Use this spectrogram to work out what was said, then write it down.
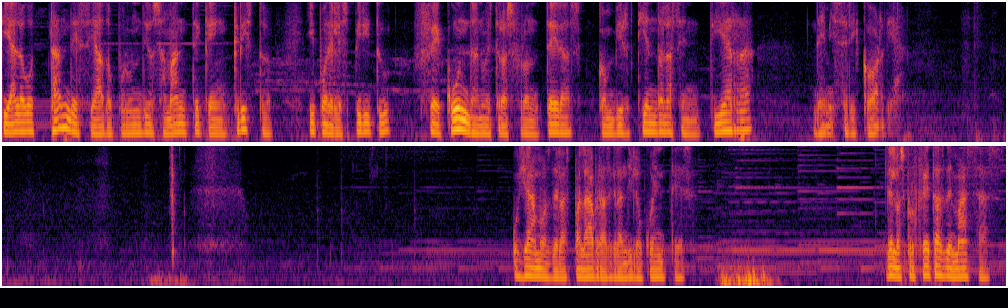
diálogo tan deseado por un Dios amante que en Cristo y por el Espíritu fecunda nuestras fronteras, convirtiéndolas en tierra de misericordia. Huyamos de las palabras grandilocuentes, de los profetas de masas,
